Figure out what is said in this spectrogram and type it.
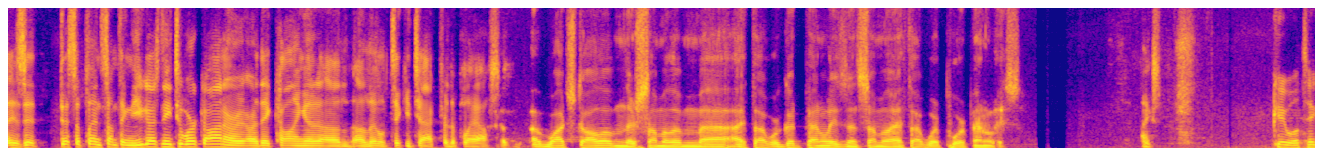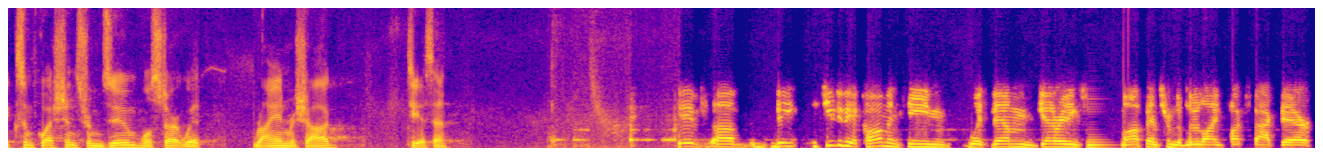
is it discipline something you guys need to work on, or are they calling it a, a little ticky tack for the playoffs? I've watched all of them. There's some of them uh, I thought were good penalties, and some of them I thought were poor penalties. Thanks. Okay, we'll take some questions from Zoom. We'll start with Ryan Rishaug, TSN. Dave, um, they seem to be a common theme with them generating some offense from the blue line, pucks back there.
